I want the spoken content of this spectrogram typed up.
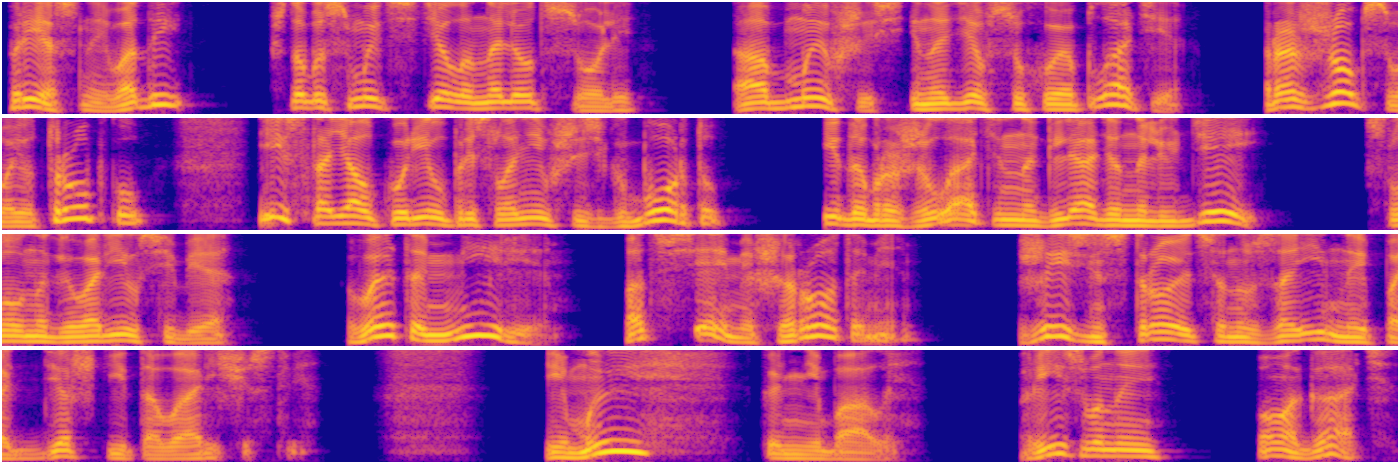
пресной воды, чтобы смыть с тела налет соли, а обмывшись и надев сухое платье, разжег свою трубку и стоял курил, прислонившись к борту, и доброжелательно глядя на людей, словно говорил себе, «В этом мире, под всеми широтами, жизнь строится на взаимной поддержке и товариществе. И мы, каннибалы, призваны помогать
